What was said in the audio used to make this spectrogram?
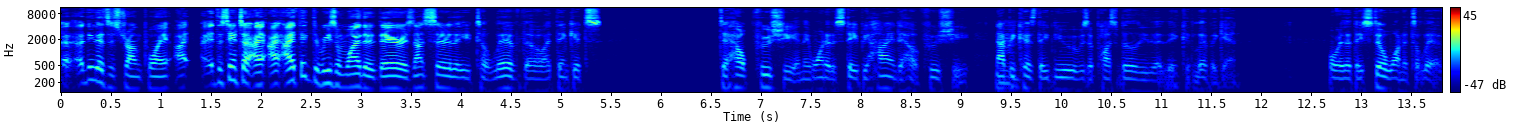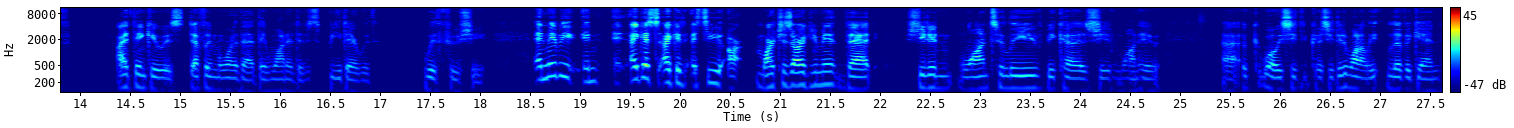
I I think that's a strong point. I at the same time, I I think the reason why they're there is not necessarily to live, though. I think it's to help Fushi, and they wanted to stay behind to help Fushi, not because they knew it was a possibility that they could live again, or that they still wanted to live. I think it was definitely more that they wanted to be there with, with Fushi, and maybe in I guess I could see Ar- March's argument that she didn't want to leave because she didn't want to. Uh, well, she because she did want to le- live again.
